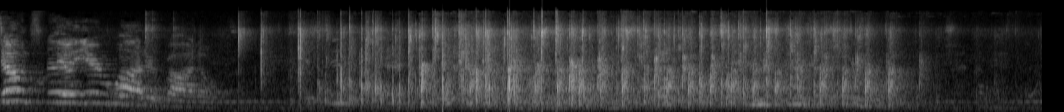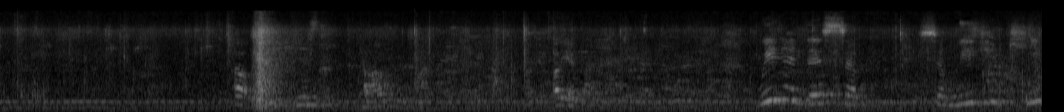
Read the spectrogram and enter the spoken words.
don't spill your water bottle. Oh. Oh yeah. We did this so, so we can keep.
